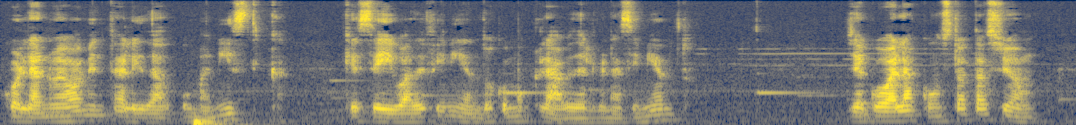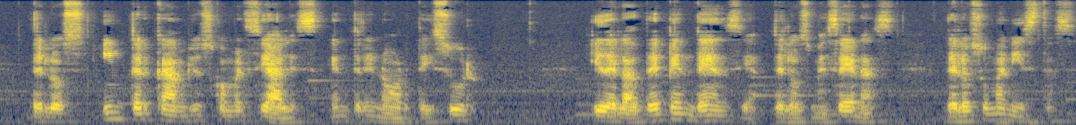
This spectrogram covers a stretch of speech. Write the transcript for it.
con la nueva mentalidad humanística que se iba definiendo como clave del Renacimiento. Llegó a la constatación de los intercambios comerciales entre norte y sur y de la dependencia de los mecenas, de los humanistas,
